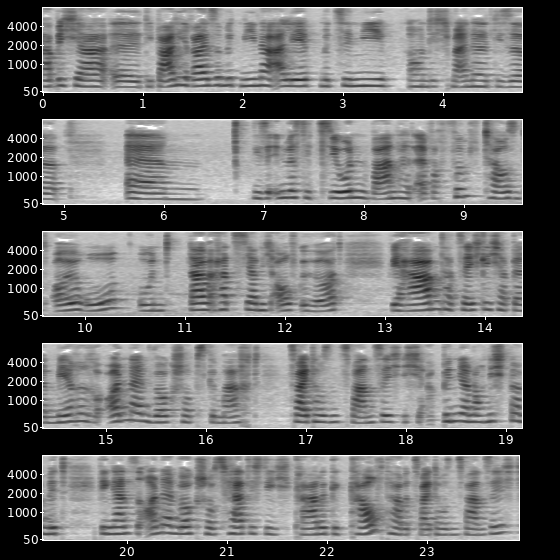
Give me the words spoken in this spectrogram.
habe ich ja äh, die Bali-Reise mit Nina erlebt, mit Cindy. Und ich meine, diese, ähm, diese Investitionen waren halt einfach 5000 Euro. Und da hat es ja nicht aufgehört. Wir haben tatsächlich, ich habe ja mehrere Online-Workshops gemacht 2020. Ich bin ja noch nicht mal mit den ganzen Online-Workshops fertig, die ich gerade gekauft habe 2020.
